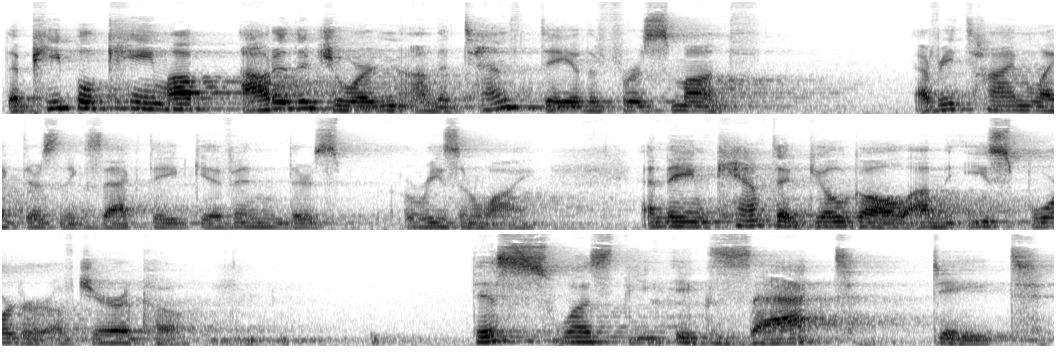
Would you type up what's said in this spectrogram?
The people came up out of the Jordan on the 10th day of the first month. Every time, like there's an exact date given, there's a reason why. And they encamped at Gilgal on the east border of Jericho. This was the exact date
